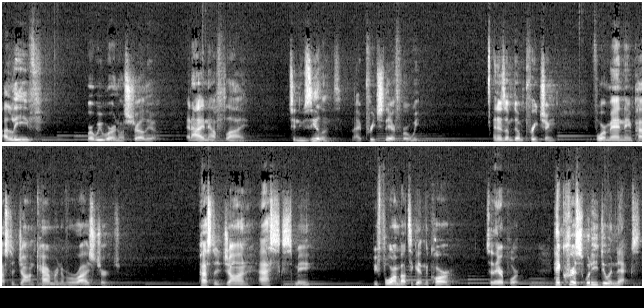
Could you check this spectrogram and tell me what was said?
I leave where we were in Australia, and I now fly to New Zealand. I preach there for a week. And as I'm done preaching for a man named Pastor John Cameron of Arise Church, Pastor John asks me before I'm about to get in the car to the airport, Hey, Chris, what are you doing next?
